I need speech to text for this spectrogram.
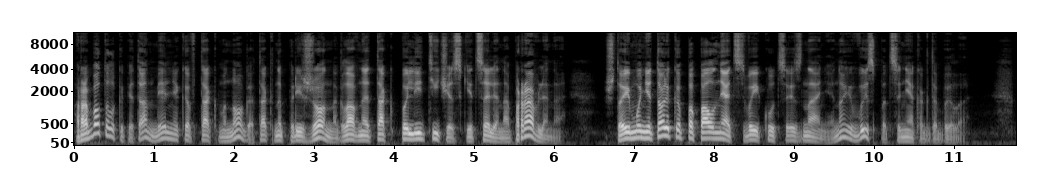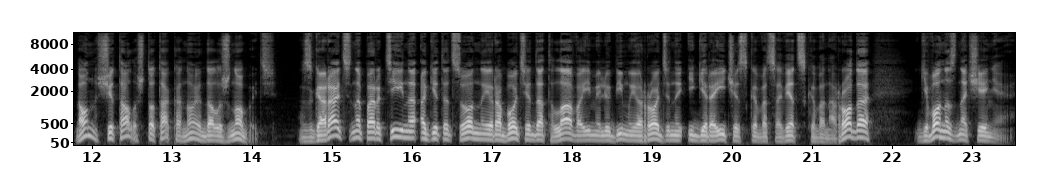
Работал капитан Мельников так много, так напряженно, главное, так политически целенаправленно, что ему не только пополнять свои куцые знания, но и выспаться некогда было. Но он считал, что так оно и должно быть. Сгорать на партийно-агитационной работе дотла во имя любимой родины и героического советского народа – его назначение.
